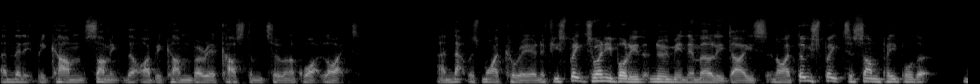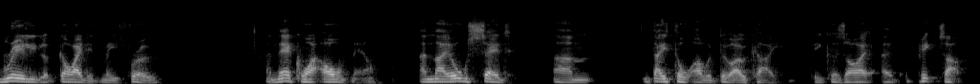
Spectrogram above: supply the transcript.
And then it became something that I become very accustomed to and I quite liked and that was my career. And if you speak to anybody that knew me in them early days, and I do speak to some people that really look guided me through, and they're quite old now, and they all said um, they thought I would do okay because I picked up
